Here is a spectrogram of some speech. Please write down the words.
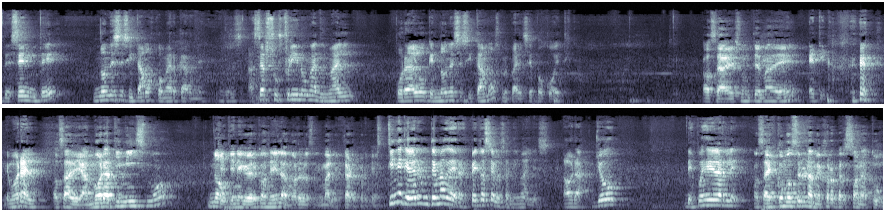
decente, no necesitamos comer carne. Entonces, hacer sufrir un animal por algo que no necesitamos me parece poco ético. O sea, es un tema de, Ética, de moral. o sea, de amor a ti mismo No. que tiene que ver con el amor a los animales, claro, porque, Tiene que ver un tema de respeto hacia los animales. Ahora, yo, después de verle o sea, es como ser una mejor persona tú,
